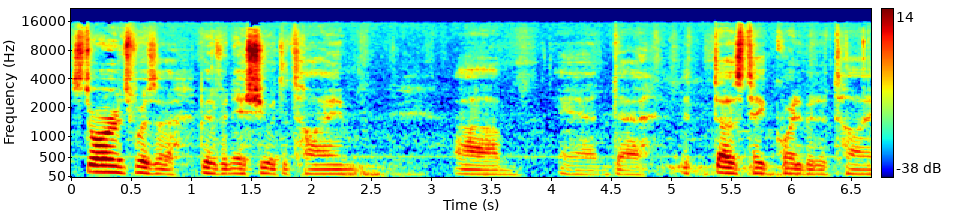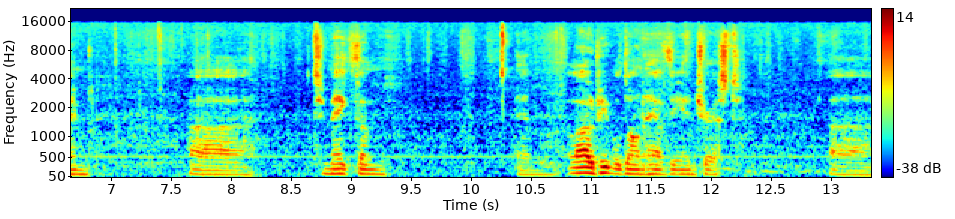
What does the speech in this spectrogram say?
storage was a bit of an issue at the time. Um, and uh, it does take quite a bit of time uh, to make them. And a lot of people don't have the interest uh,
